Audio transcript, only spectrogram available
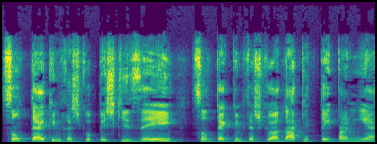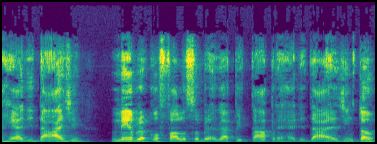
São técnicas que eu pesquisei, são técnicas que eu adaptei para minha realidade. Lembra que eu falo sobre adaptar para a realidade? Então,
